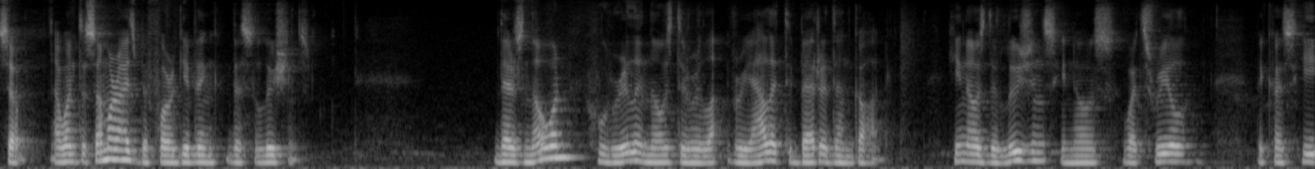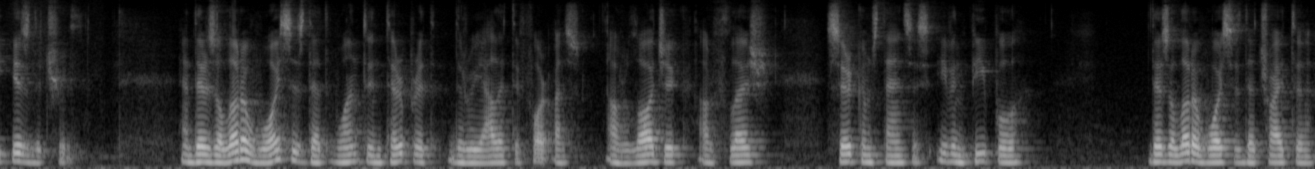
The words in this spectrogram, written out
So, I want to summarize before giving the solutions. There's no one who really knows the reality better than God. He knows the illusions, he knows what's real because he is the truth. And there's a lot of voices that want to interpret the reality for us our logic, our flesh, circumstances, even people. There's a lot of voices that try to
